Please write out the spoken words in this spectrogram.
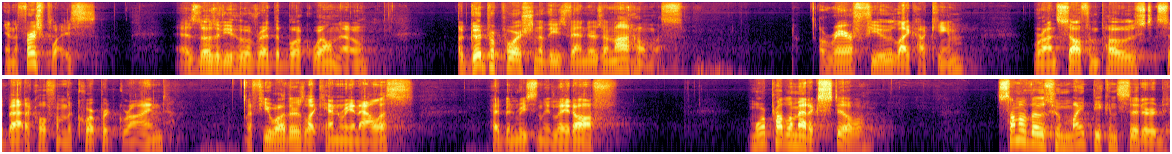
In the first place, as those of you who have read the book well know, a good proportion of these vendors are not homeless. A rare few, like Hakim, were on self imposed sabbatical from the corporate grind. A few others, like Henry and Alice, had been recently laid off more problematic still, some of those who might be considered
